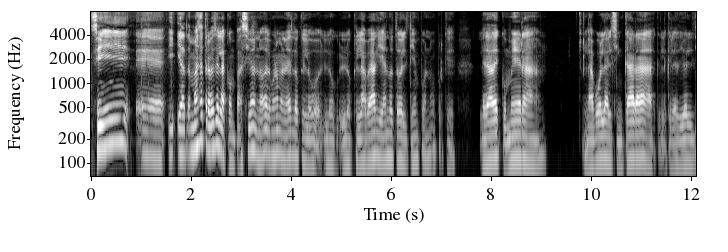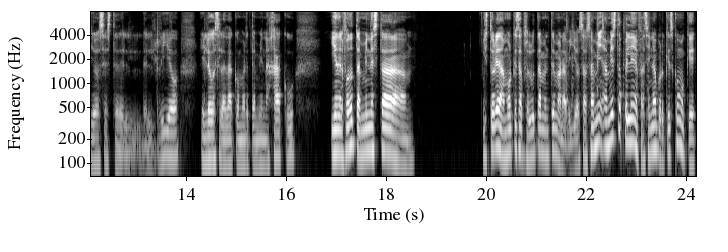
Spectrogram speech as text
Sí, eh, y, y además a través de la compasión, ¿no? De alguna manera es lo que lo, lo, lo que la va guiando todo el tiempo, ¿no? Porque le da de comer a la bola al sin cara, que le que le dio el dios este del, del río, y luego se la da a comer también a Haku. Y en el fondo también esta historia de amor que es absolutamente maravillosa. O sea, a mí, a mí esta peli me fascina porque es como que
